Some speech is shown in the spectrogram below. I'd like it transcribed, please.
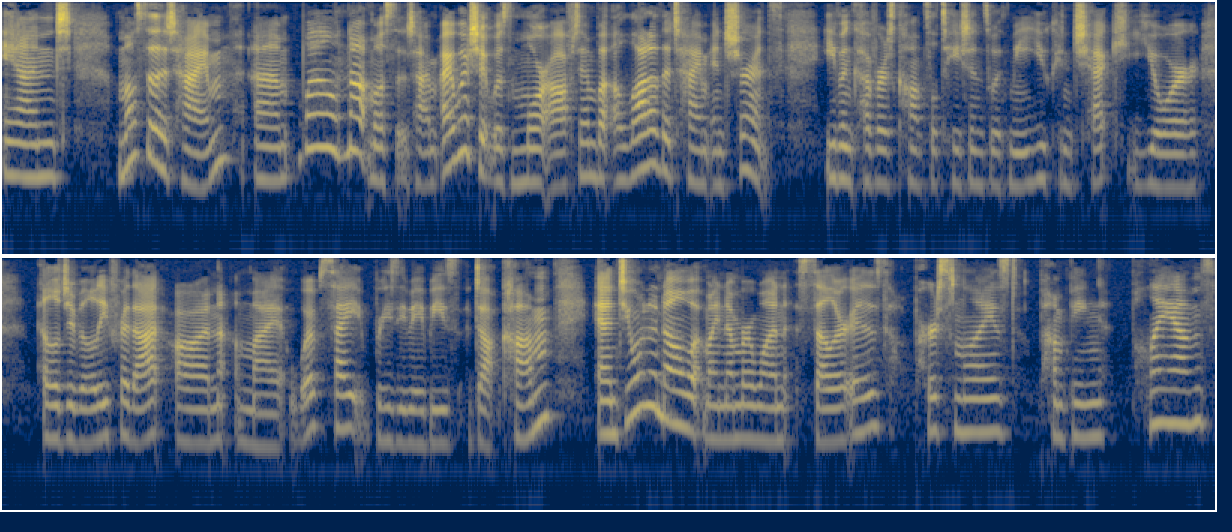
And most of the time, um, well, not most of the time, I wish it was more often, but a lot of the time, insurance even covers consultations with me. You can check your eligibility for that on my website, breezybabies.com. And do you want to know what my number one seller is? Personalized pumping plans.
